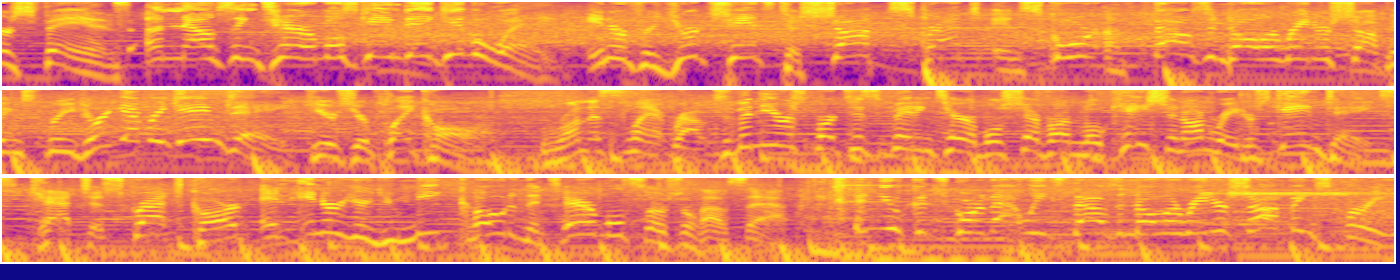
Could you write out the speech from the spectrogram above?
Raiders fans, announcing Terrible's Game Day giveaway. Enter for your chance to shop, scratch, and score a $1,000 Raiders shopping spree during every game day. Here's your play call. Run a slant route to the nearest participating Terrible Chevron location on Raiders game days. Catch a scratch card and enter your unique code in the Terrible Social House app. And you could score that week's $1,000 Raiders shopping spree.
